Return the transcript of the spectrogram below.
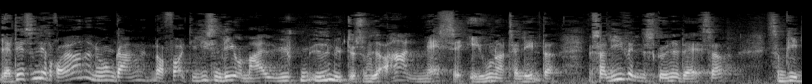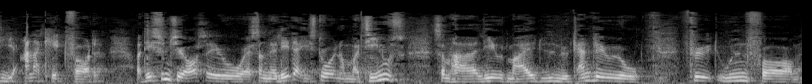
ja, det er sådan lidt rørende nogle gange, når folk de ligesom lever meget ydmygt og så videre, og har en masse evner og talenter. Men så alligevel en skønne dag, så, så bliver de anerkendt for det. Og det synes jeg også er jo er sådan lidt af historien om Martinus, som har levet meget ydmygt. Han blev jo født uden for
